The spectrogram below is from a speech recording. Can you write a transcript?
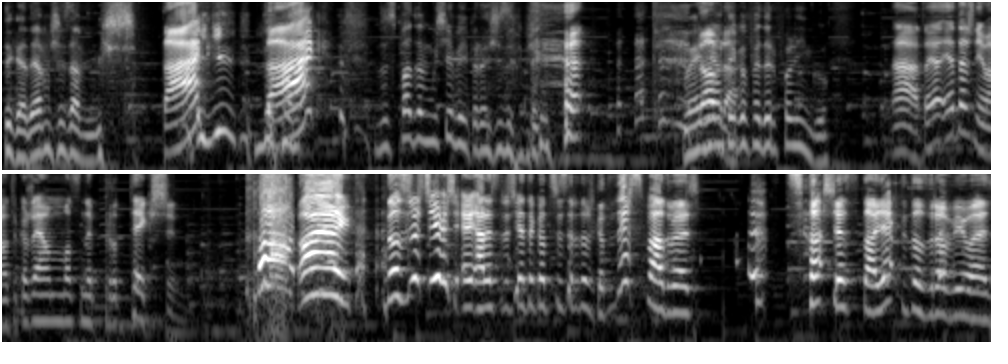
Ty gada, ja bym się zabił już. Tak? Nie, no, Tak? No spadłem u siebie i prawie się zabiłem. Bo ja nie Dobra. mam tego featherfallingu. A, to ja, ja też nie mam, tylko że ja mam mocny protection. Ej! No zrzuciłeś! Ej, ale straciłem tylko trzy serduszka. Ty też spadłeś! Co się stało? Jak ty to zrobiłeś?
